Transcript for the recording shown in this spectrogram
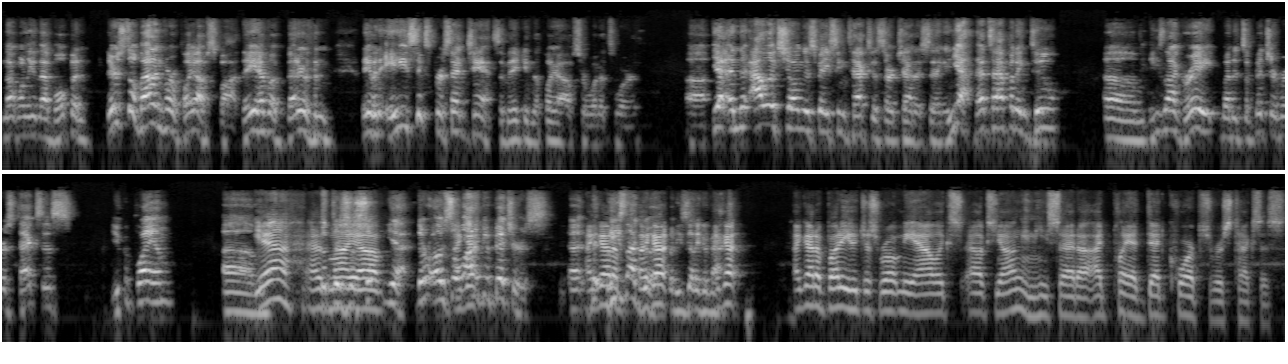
not wanting to get that bullpen. They're still battling for a playoff spot. They have a better than they have an 86% chance of making the playoffs for what it's worth. Uh, yeah, and Alex Young is facing Texas. Our chat is saying, and yeah, that's happening too. Um, he's not great, but it's a pitcher versus Texas. You can play him. Um, yeah, as my a, uh, yeah, there are a lot of good pitchers. Uh, I got he's a, not good, got, but he's got a good match. I got, I got a buddy who just wrote me Alex Alex Young, and he said uh, I'd play a dead corpse versus Texas.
